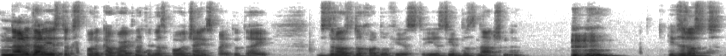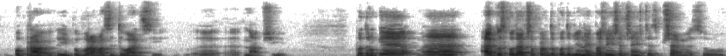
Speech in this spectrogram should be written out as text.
no ale dalej jest to spory kawałek naszego społeczeństwa i tutaj wzrost dochodów jest, jest jednoznaczny i wzrost poprawa, i poprawa sytuacji na wsi. Po drugie, e, a gospodarczo prawdopodobnie najważniejsza część to jest przemysł,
